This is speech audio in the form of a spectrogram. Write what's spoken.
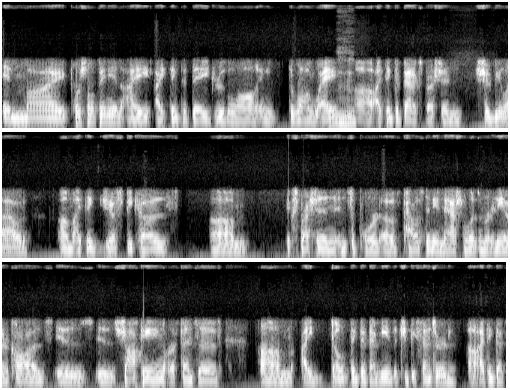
In my personal opinion, I, I think that they drew the line the wrong way. Mhm. Uh, I think that that expression should be allowed. Um, I think just because um, expression in support of Palestinian nationalism or any other cause is is shocking or offensive, um, I don't think that that means it should be censored. Uh, I think that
